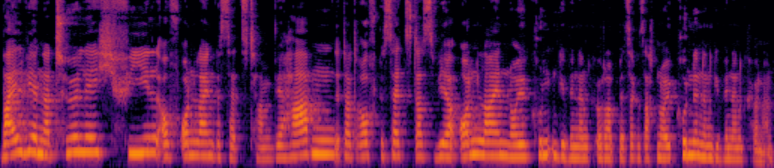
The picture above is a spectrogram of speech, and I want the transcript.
weil wir natürlich viel auf Online gesetzt haben. Wir haben darauf gesetzt, dass wir online neue Kunden gewinnen oder besser gesagt neue Kundinnen gewinnen können.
